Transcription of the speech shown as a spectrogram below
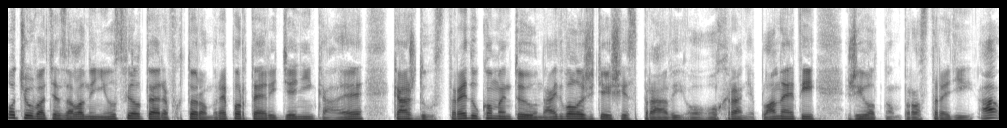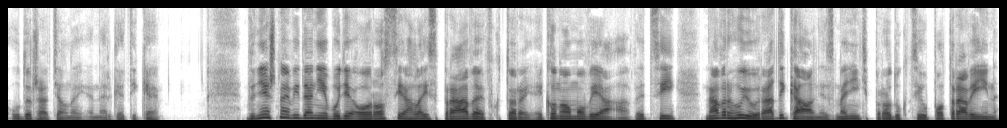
Počúvate Zelený newsfilter, v ktorom reportéri denníka E každú stredu komentujú najdôležitejšie správy o ochrane planéty, životnom prostredí a udržateľnej energetike. Dnešné vydanie bude o rozsiahlej správe, v ktorej ekonómovia a vedci navrhujú radikálne zmeniť produkciu potravín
